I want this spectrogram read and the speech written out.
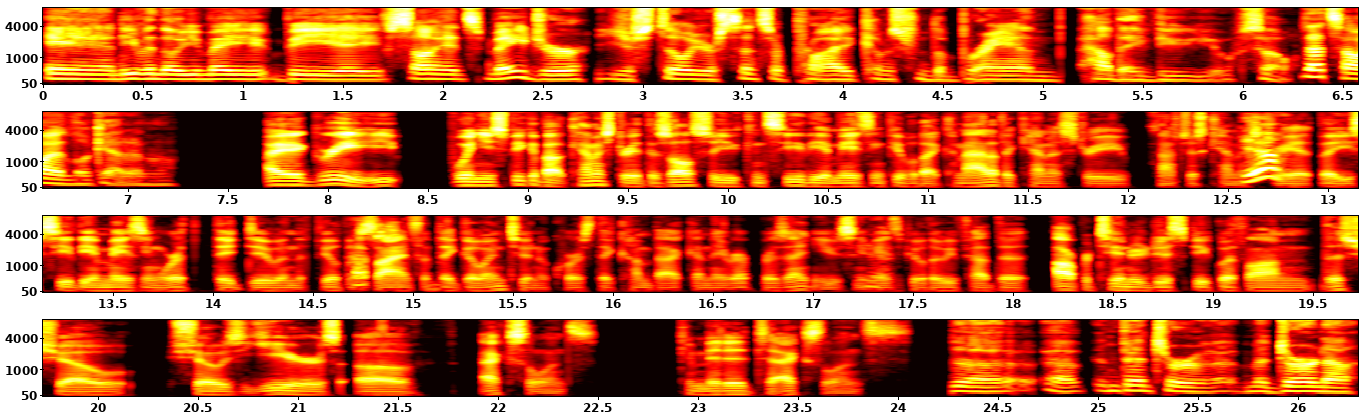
And even though you may be a science major, you're still your sense of pride comes from the brand, how they view you. So that's how I look at it. I agree. When you speak about chemistry, there's also, you can see the amazing people that come out of the chemistry, not just chemistry, but you see the amazing work that they do in the field of science that they go into. And of course, they come back and they represent you. So Yeah. amazing people that we've had the opportunity to speak with on this show shows years of excellence, committed to excellence. the uh, inventor of Moderna,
